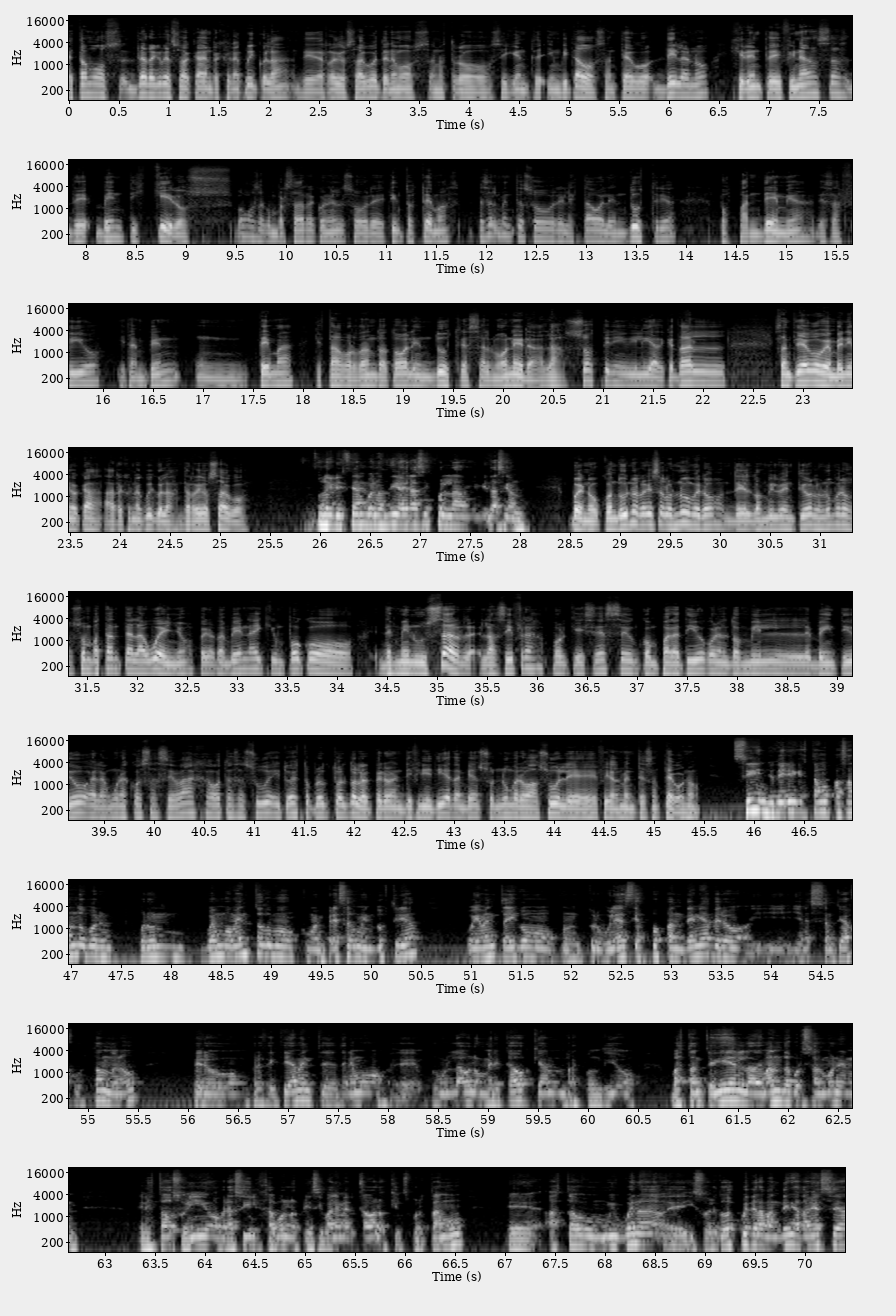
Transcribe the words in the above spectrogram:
Estamos de regreso acá en Región Acuícola de Radio Sago y tenemos a nuestro siguiente invitado, Santiago Delano, gerente de finanzas de Ventisqueros. Vamos a conversar con él sobre distintos temas, especialmente sobre el estado de la industria, pospandemia, desafíos y también un tema que está abordando a toda la industria salmonera, la sostenibilidad. ¿Qué tal, Santiago? Bienvenido acá a Región Acuícola de Radio Sago. Hola Cristian, buenos días, gracias por la invitación. Bueno, cuando uno revisa los números del 2022, los números son bastante halagüeños, pero también hay que un poco desmenuzar las cifras porque se hace un comparativo con el 2022, en algunas cosas se baja, otras se sube y todo esto producto del dólar, pero en definitiva también son números azules finalmente Santiago, ¿no? Sí, yo diría que estamos pasando por, por un buen momento como, como empresa, como industria, obviamente ahí como con turbulencias post pandemia, pero y, y en ese sentido ajustando, ¿no? Pero, efectivamente tenemos, eh, por un lado, los mercados que han respondido bastante bien, la demanda por salmón en, en Estados Unidos, Brasil, Japón, los principales mercados a los que exportamos, eh, ha estado muy buena eh, y sobre todo después de la pandemia también se,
